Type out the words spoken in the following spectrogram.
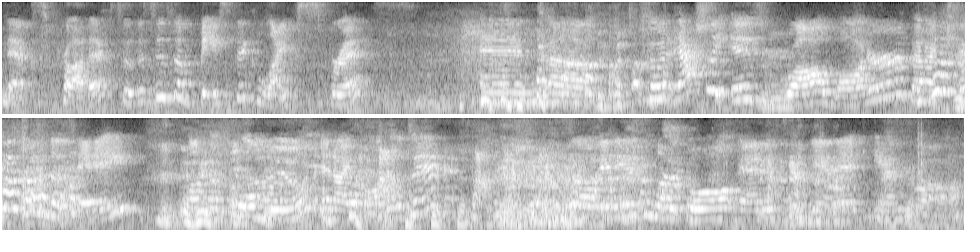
next product. So this is a basic life spritz. And um, so it actually is raw water that I took from the bay on the full moon and I bottled it. So it is local and it's organic and raw.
